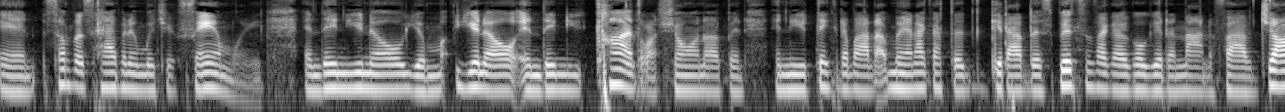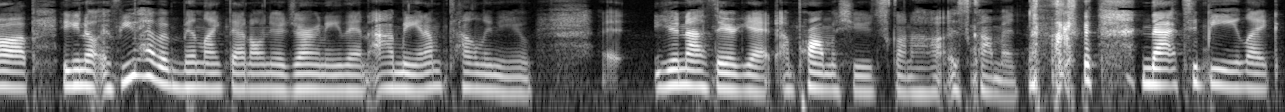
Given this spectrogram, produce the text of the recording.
and something's happening with your family? And then, you know, your, you know, and then you clients aren't showing up and, and you're thinking about, oh, man, I got to get out of this business. I got to go get a nine to five job. You know, if you haven't been like that on your journey, then I mean, I'm telling you, eh, you're not there yet. I promise you it's gonna, it's coming. not to be like,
